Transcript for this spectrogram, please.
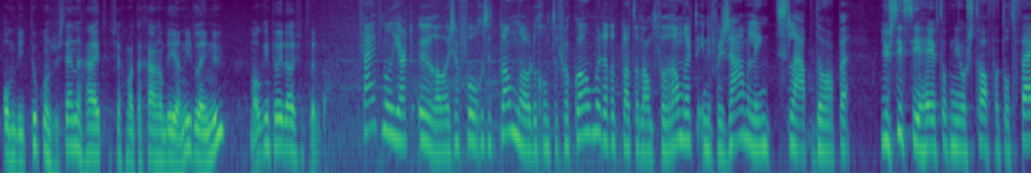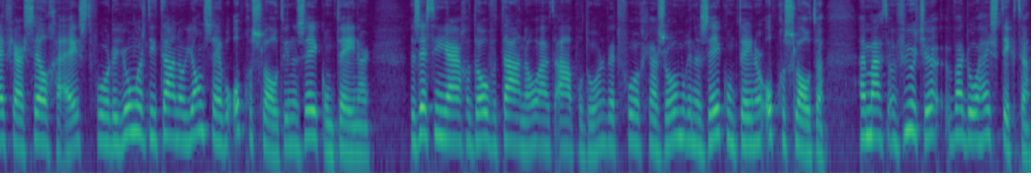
Om die toekomstbestendigheid zeg maar, te garanderen. Niet alleen nu, maar ook in 2020. 5 miljard euro is er volgens het plan nodig om te voorkomen dat het platteland verandert in een verzameling slaapdorpen. Justitie heeft opnieuw straffen tot vijf jaar cel geëist... voor de jongens die Tano Jansen hebben opgesloten in een zeecontainer. De 16-jarige dove Tano uit Apeldoorn werd vorig jaar zomer in een zeecontainer opgesloten. Hij maakte een vuurtje waardoor hij stikte.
